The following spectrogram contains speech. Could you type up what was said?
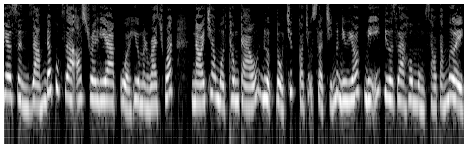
Pearson, giám đốc quốc gia Australia của Human Rights Watch, nói trong một thông cáo được tổ chức có trụ sở chính ở New York, Mỹ đưa ra hôm 6 tháng 10.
